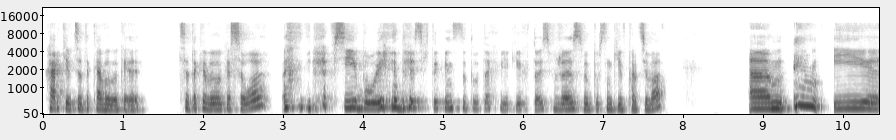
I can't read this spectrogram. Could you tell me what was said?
Харків це таке велике, це таке велике село. Всі були десь в тих інститутах, в яких хтось вже з випускників працював. Ем, і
